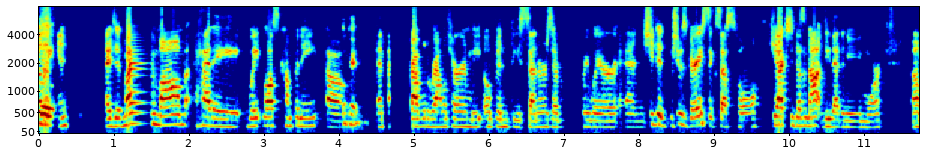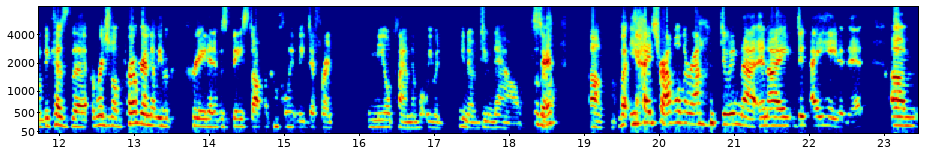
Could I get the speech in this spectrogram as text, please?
really interested. I did. My mom had a weight loss company, um, Okay. and I traveled around with her, and we opened these centers everywhere. And she did. She was very successful. She actually does not do that anymore um, because the original program that we created it was based off a completely different meal plan than what we would, you know, do now. Okay. So Um, but yeah, I traveled around doing that, and I did. I hated it, um,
